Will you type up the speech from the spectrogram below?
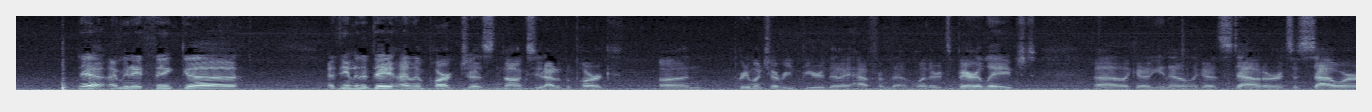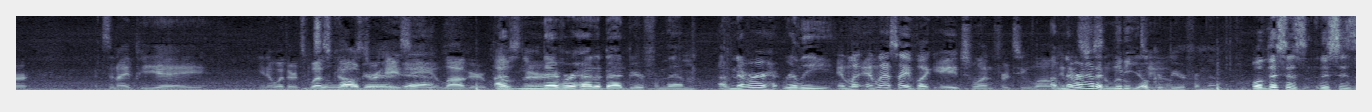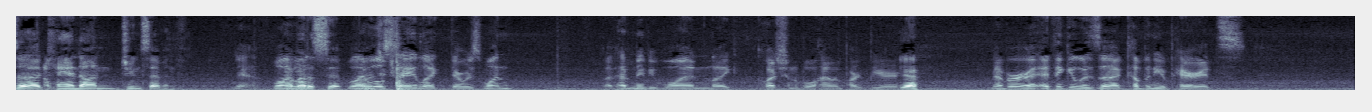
yeah, I mean, I think uh, at the end of the day, Highland Park just knocks it out of the park on pretty much every beer that I have from them, whether it's barrel aged, uh, like a you know like a stout or it's a sour, it's an IPA, you know whether it's, It's West a Coast or lager, hazy, yeah. lager, I've never had a bad beer from them. I've never really. Unless, unless I've like aged one for too long. I've never had just a mediocre too- beer from them. Well, this is this is uh, canned on June seventh. Yeah. Well, How I about will, a sip? Well, Why I will say it? like there was one. I've had maybe one like questionable Highland Park beer. Yeah. Remember, I think it was uh, Company of Parrots,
